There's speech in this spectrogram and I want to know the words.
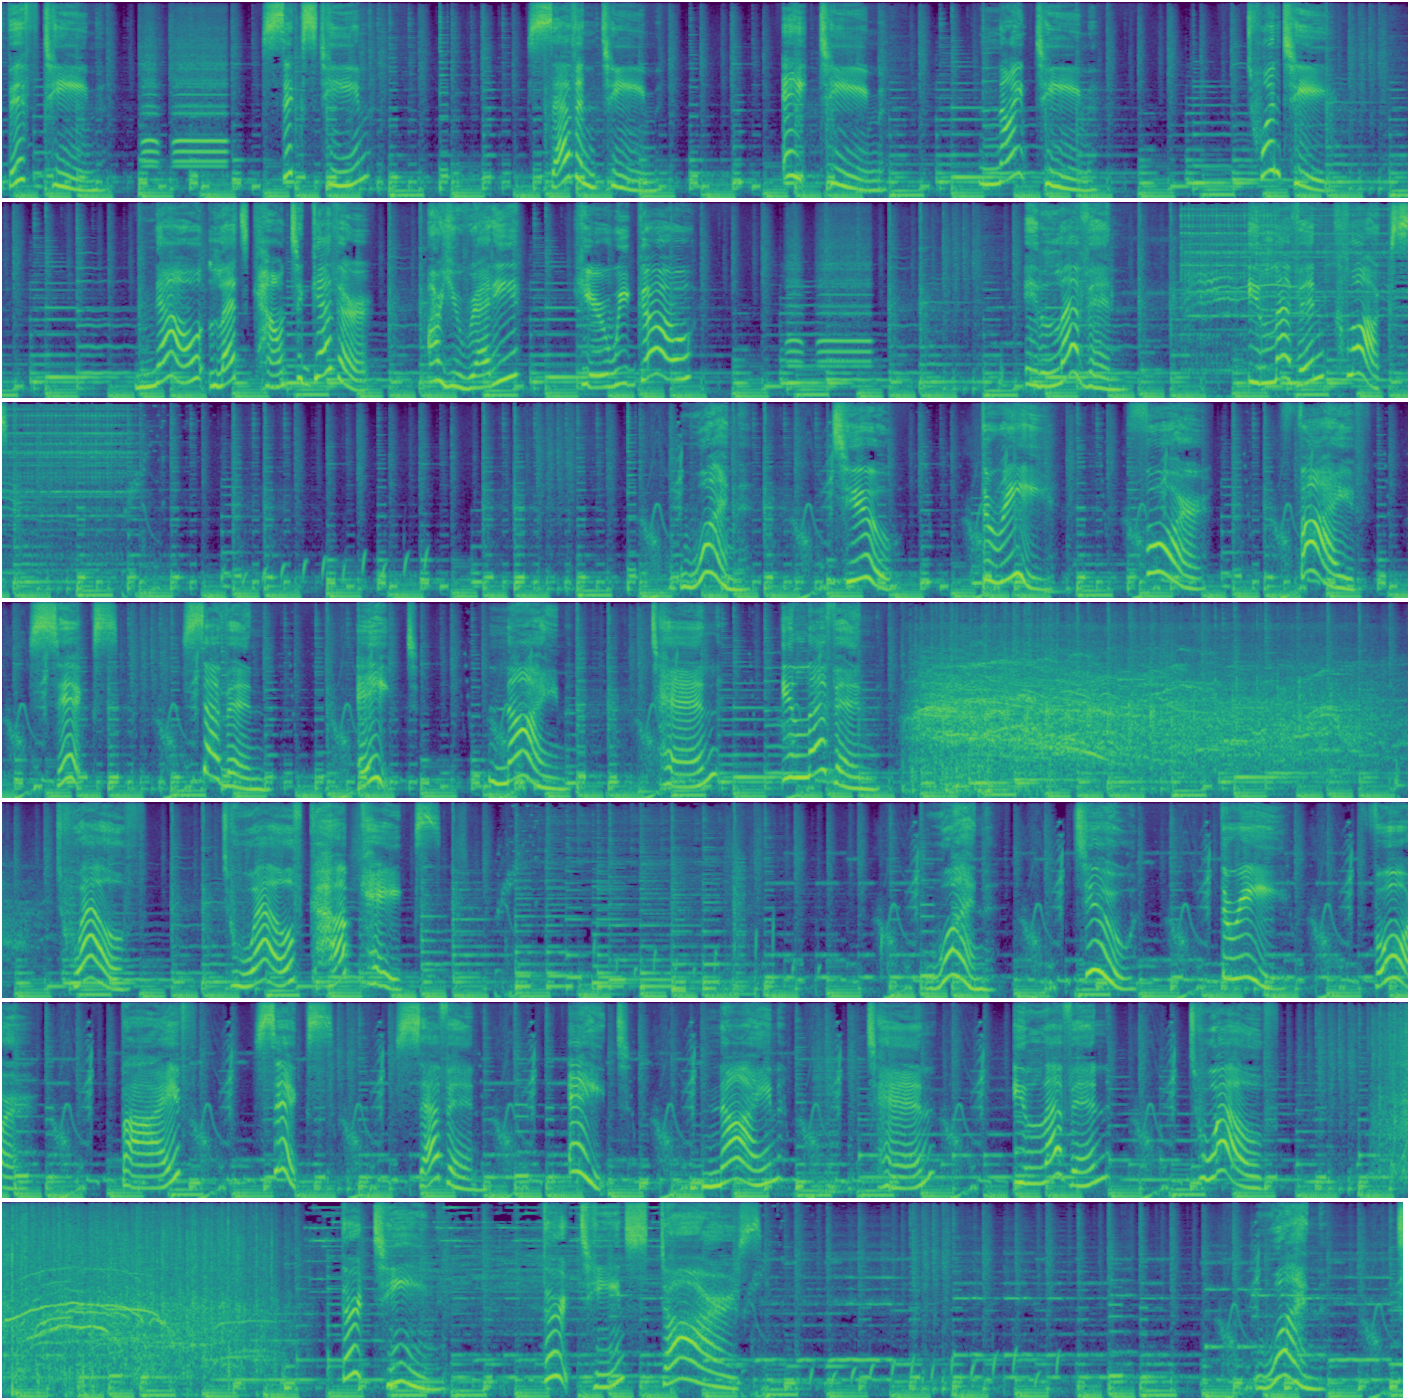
15 16 17 18 19 20 Now let's count together. Are you ready? Here we go! Eleven. Eleven clocks. One, two, three, four, five, six, seven, eight, nine, ten, eleven. Twelve. Twelve cupcakes. One, two, three, four, five, six, seven, eight, nine, ten, eleven, twelve. Thirteen. Thirteen stars. One,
